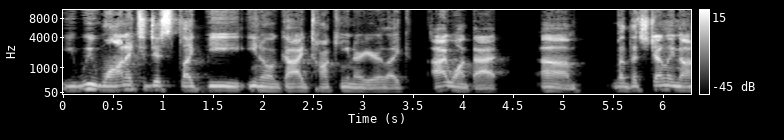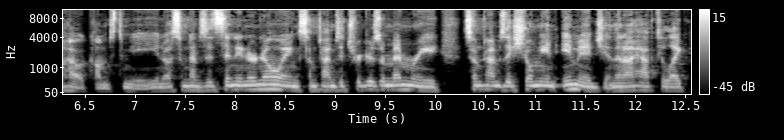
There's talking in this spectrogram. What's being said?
we want it to just like be, you know, a guide talking in our ear like I want that. Um but that's generally not how it comes to me. You know, sometimes it's an inner knowing, sometimes it triggers a memory, sometimes they show me an image and then I have to like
